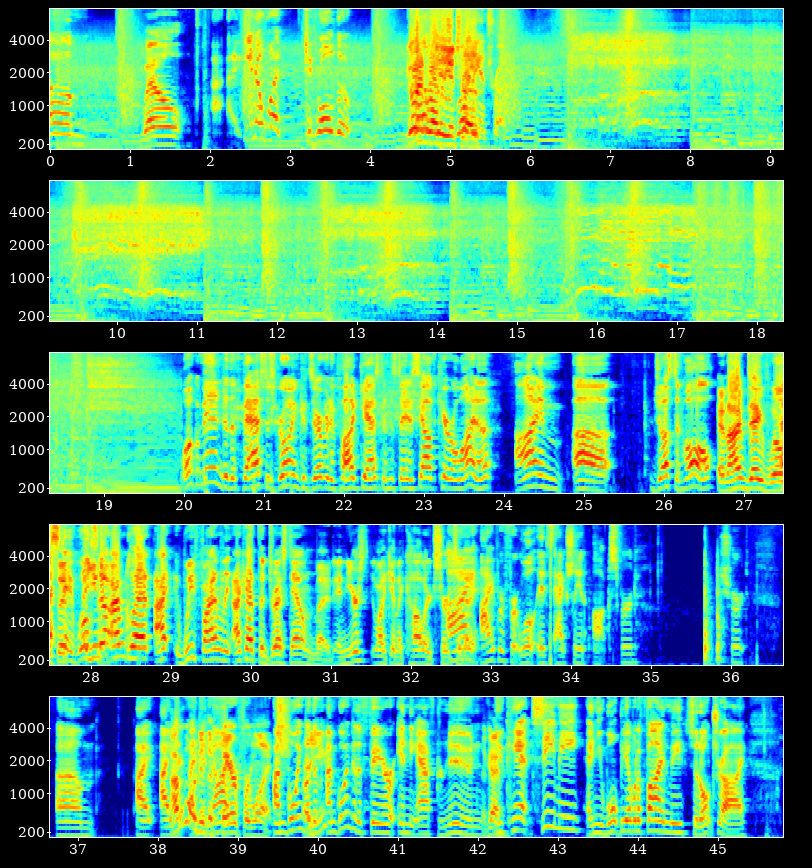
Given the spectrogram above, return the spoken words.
Um, Well, I- you know what? Roll the. Go ahead and roll the intro. Roll the intro. Welcome in to the fastest growing conservative podcast in the state of South Carolina. I'm uh, Justin Hall. and I'm Dave Wilson. Dave Wilson. You know, I'm glad I we finally I got the dress down mode, and you're like in a collared shirt today. I, I prefer. Well, it's actually an Oxford shirt. Um, I, I I'm I going to the not- fair for lunch. I'm going to Are the you? I'm going to the fair in the afternoon. Okay. You can't see me, and you won't be able to find me, so don't try.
